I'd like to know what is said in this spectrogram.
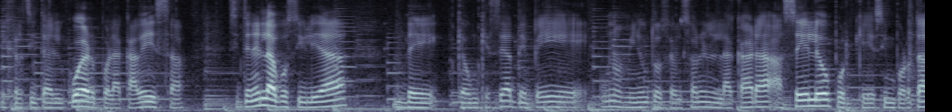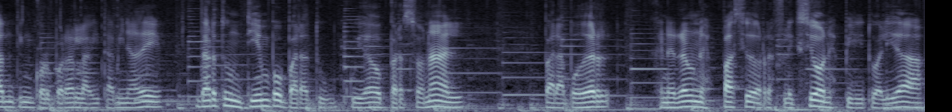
ejercitar el cuerpo, la cabeza. Si tenés la posibilidad de que aunque sea te pegue unos minutos el sol en la cara, hacelo porque es importante incorporar la vitamina D, darte un tiempo para tu cuidado personal, para poder generar un espacio de reflexión, espiritualidad.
